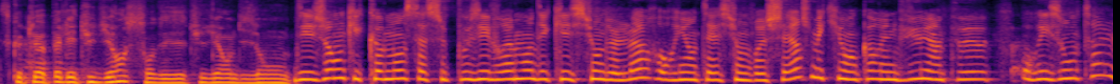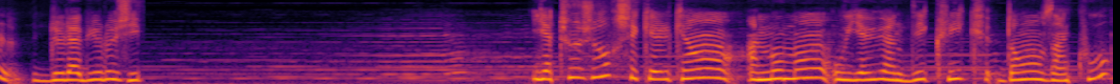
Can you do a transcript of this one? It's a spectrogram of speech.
ce que tu appelles étudiants, ce sont des étudiants, disons... Des gens qui commencent à se poser vraiment des questions de leur orientation de recherche, mais qui ont encore une vue un peu horizontale de la biologie. Il y a toujours chez quelqu'un un moment où il y a eu un déclic dans un cours.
